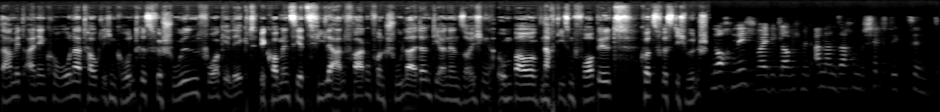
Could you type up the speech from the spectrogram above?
damit einen Corona-tauglichen Grundriss für Schulen vorgelegt. Bekommen Sie jetzt viele Anfragen von Schulleitern, die einen solchen Umbau nach diesem Vorbild kurzfristig wünschen? Noch nicht, weil die, glaube ich, mit anderen Sachen beschäftigt sind.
